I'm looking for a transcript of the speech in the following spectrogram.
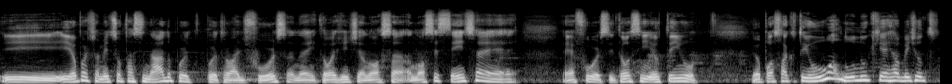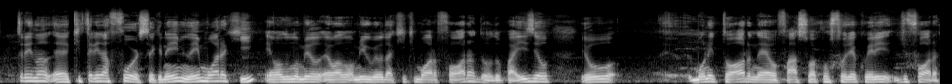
e, e eu particularmente sou fascinado por, por trabalho de força né então a gente a nossa a nossa essência é é força então assim eu tenho eu posso falar que eu tenho um aluno que é realmente um treina, é, que treina força que nem nem mora aqui é um aluno meu é um amigo meu daqui que mora fora do, do país eu eu monitoro né eu faço a consultoria com ele de fora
